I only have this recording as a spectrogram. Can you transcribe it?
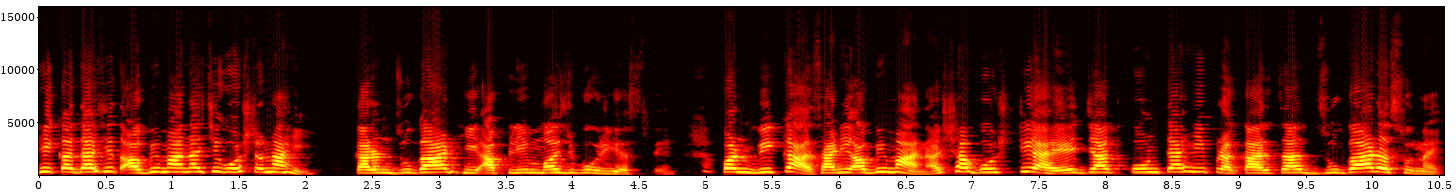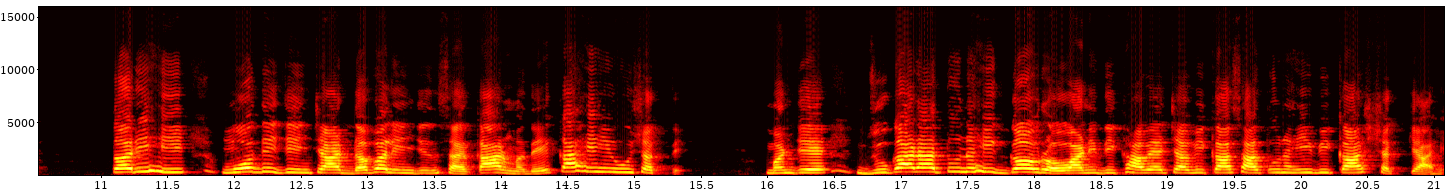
ही कदाचित अभिमानाची गोष्ट नाही कारण जुगाड ही आपली मजबुरी असते. पण विकास आणि अभिमान अशा गोष्टी आहेत ज्यात कोणत्याही प्रकारचा जुगाड असू नये. तरीही मोदीजींच्या डबल इंजिन सरकारमध्ये काहीही होऊ शकते. म्हणजे जुगाडातूनही गौरव आणि दिखाव्याच्या विकासातूनही विकास शक्य आहे.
